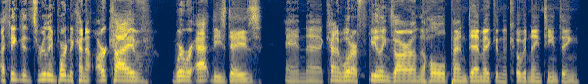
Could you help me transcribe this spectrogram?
i think that it's really important to kind of archive where we're at these days and uh, kind of what our feelings are on the whole pandemic and the covid-19 thing.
